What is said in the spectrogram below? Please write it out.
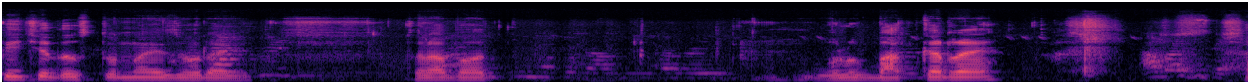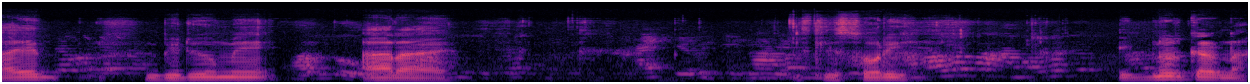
पीछे दोस्तों नॉइज़ हो रहा है। थोड़ा बहुत वो लोग बात कर रहा है। शायद वीडियो में आ रहा है। इसलिए सॉरी इग्नोर करना।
